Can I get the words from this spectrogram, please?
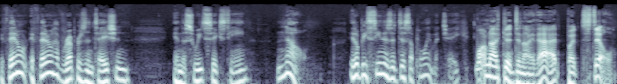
If they don't, if they don't have representation in the Sweet 16, no, it'll be seen as a disappointment, Jake. Well, I'm not going to deny that, but still,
